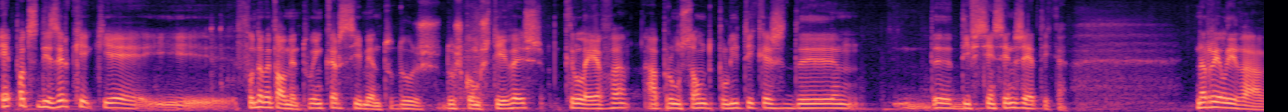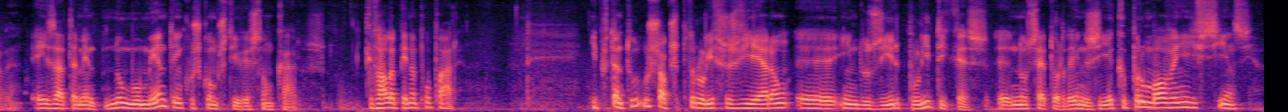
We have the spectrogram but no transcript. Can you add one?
É, Pode-se dizer que, que é fundamentalmente o encarecimento dos, dos combustíveis que leva à promoção de políticas de, de, de eficiência energética. Na realidade, é exatamente no momento em que os combustíveis são caros que vale a pena poupar. E, portanto, os choques petrolíferos vieram eh, induzir políticas eh, no setor da energia que promovem a eficiência.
